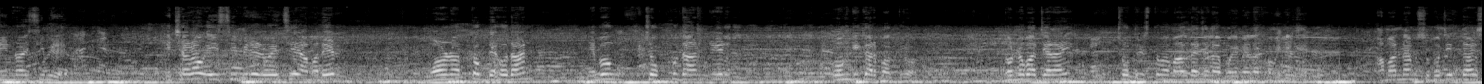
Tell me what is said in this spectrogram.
নির্ণয় শিবিরে। এছাড়াও এই শিবিরে রয়েছে আমাদের মরণাত্মক দেহদান এবং চক্ষুদানের অঙ্গীকারপত্র। ধন্যবাদ জানাই ছত্রিশতম মালদা জেলা বইমেলা কমিটিকে। আমার নাম শুভজিৎ দাস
